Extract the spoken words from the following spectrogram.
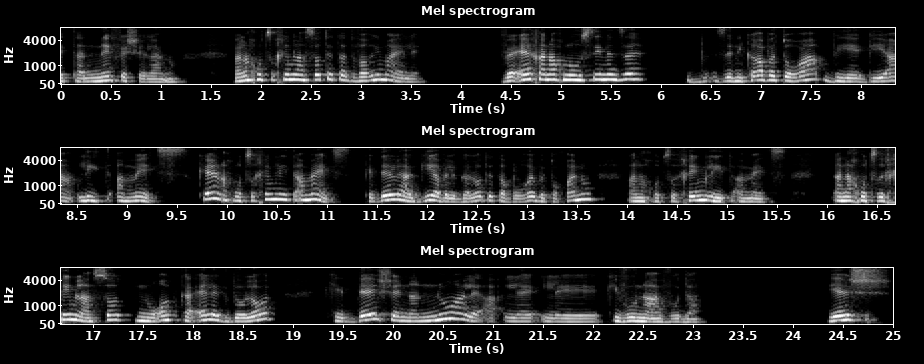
את הנפש שלנו. ואנחנו צריכים לעשות את הדברים האלה. ואיך אנחנו עושים את זה? זה נקרא בתורה ביגיעה, להתאמץ. כן, אנחנו צריכים להתאמץ. כדי להגיע ולגלות את הבורא בתוכנו, אנחנו צריכים להתאמץ. אנחנו צריכים לעשות תנועות כאלה גדולות כדי שננוע לכיוון העבודה. יש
